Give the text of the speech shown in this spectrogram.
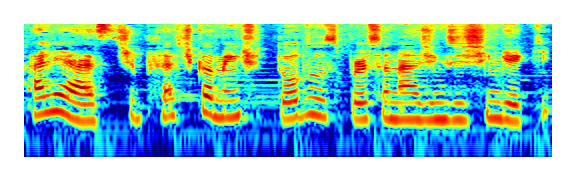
Aliás, de praticamente todos os personagens de Shingeki.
